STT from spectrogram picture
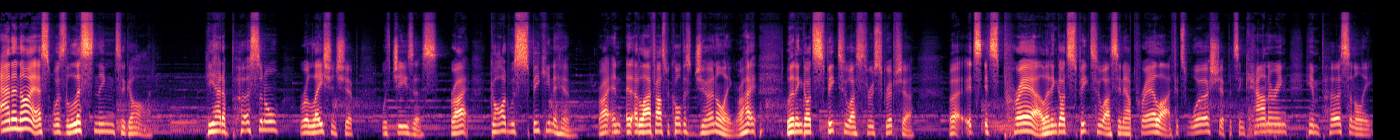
Ananias was listening to God. He had a personal relationship with Jesus, right? God was speaking to him, right? And at Lifehouse, we call this journaling, right? Letting God speak to us through scripture. But it's, it's prayer, letting God speak to us in our prayer life. It's worship, it's encountering Him personally.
